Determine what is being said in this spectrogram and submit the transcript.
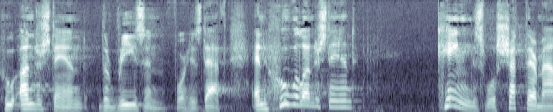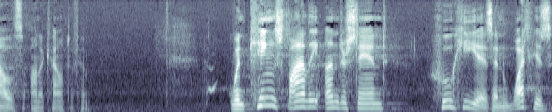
who understand the reason for his death. And who will understand? Kings will shut their mouths on account of him. When kings finally understand who he is and what his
